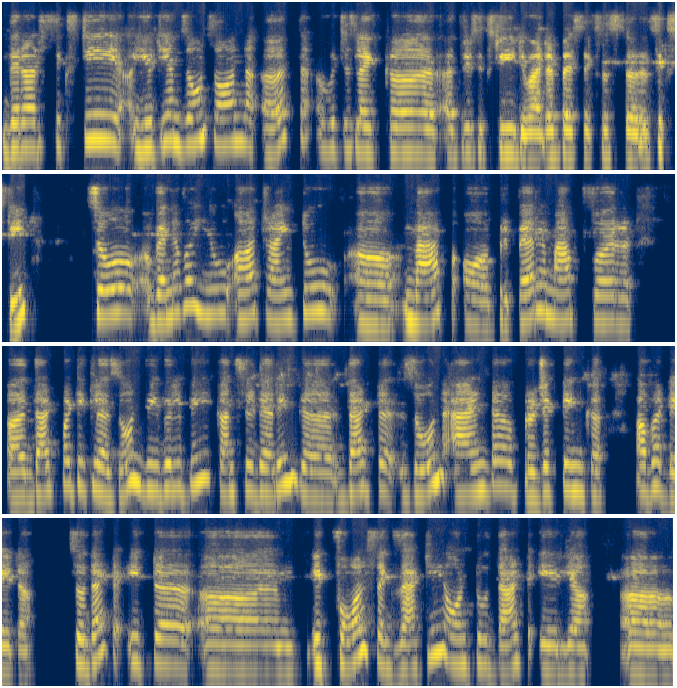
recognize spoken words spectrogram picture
there are 60 UTM zones on earth, which is like 360 divided by 6 is 60. So whenever you are trying to uh, map or prepare a map for uh, that particular zone, we will be considering uh, that zone and uh, projecting our data so that it uh, um, it falls exactly onto that area uh,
